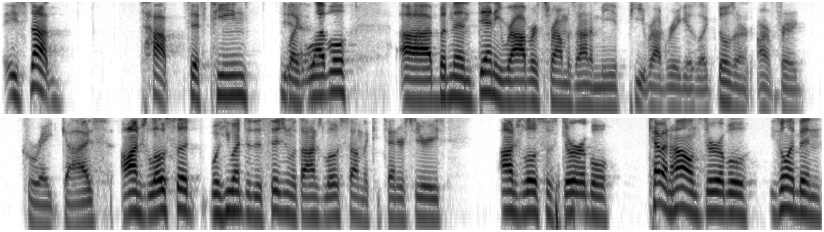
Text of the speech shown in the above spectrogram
he's not top 15 yeah. like level. Uh, but then Danny Roberts, Ramazan Emeev, Pete Rodriguez, like those aren't aren't very great guys. Ange Loosa, well, he went to decision with Ange Loosa on the contender series. Ange Loosa's durable. Kevin Holland's durable. He's only been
